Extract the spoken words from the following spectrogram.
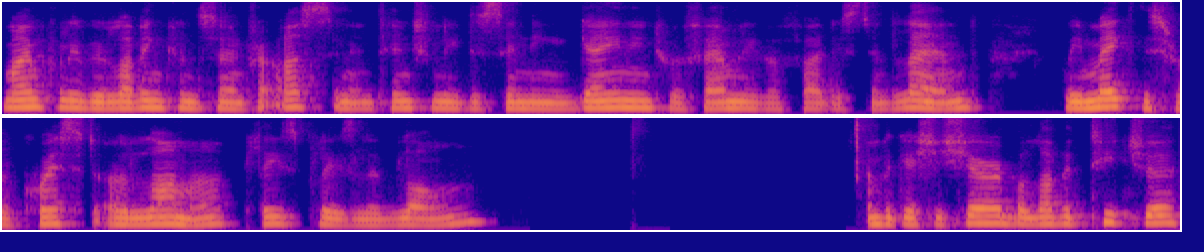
mindful of your loving concern for us and intentionally descending again into a family of a far distant land, we make this request, O Lama, please, please live long. And Shara, beloved teacher,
